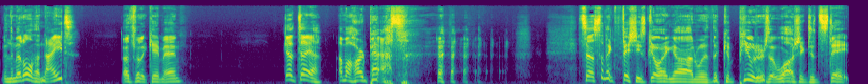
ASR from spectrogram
In the middle of the night? That's when it came in. Gotta tell you, I'm a hard pass. so something fishy's going on with the computers at Washington State.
